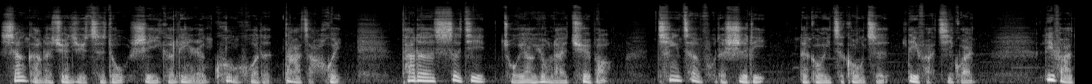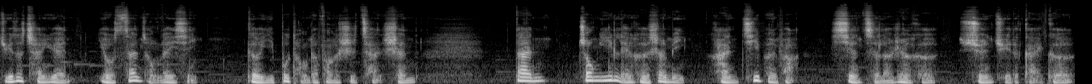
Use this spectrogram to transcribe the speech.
香港的选举制度是一个令人困惑的大杂烩，它的设计主要用来确保清政府的势力能够一直控制立法机关。立法局的成员有三种类型，各以不同的方式产生。但中英联合声明和基本法限制了任何选举的改革，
